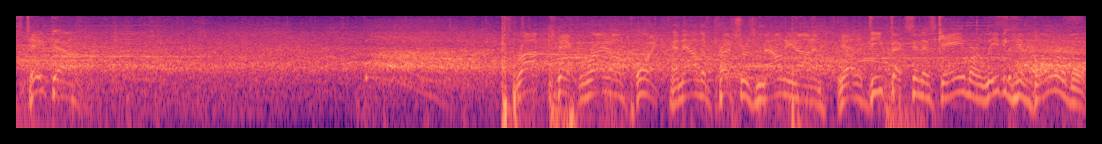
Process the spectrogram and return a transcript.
Nice takedown. Drop kick right on point. And now the pressure's mounting on him. Yeah, the defects in his game are leaving him vulnerable.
